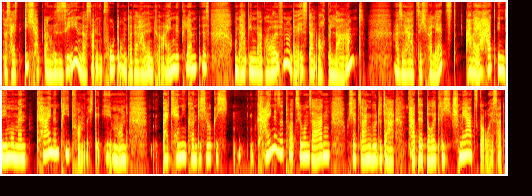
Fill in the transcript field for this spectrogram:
Das heißt, ich habe dann gesehen, dass seine Pfote unter der Hallentür eingeklemmt ist und habe ihm da geholfen und er ist dann auch gelahmt. Also er hat sich verletzt. Aber er hat in dem Moment keinen Piep von sich gegeben. Und bei Kenny könnte ich wirklich keine Situation sagen, wo ich jetzt sagen würde, da hat er deutlich Schmerz geäußert.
